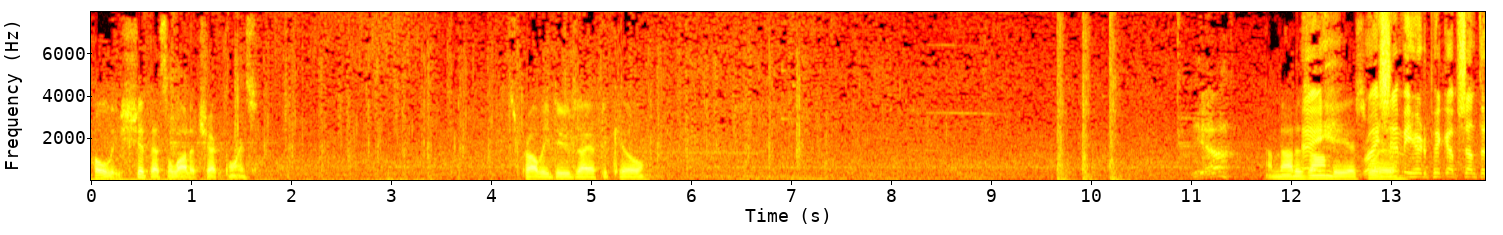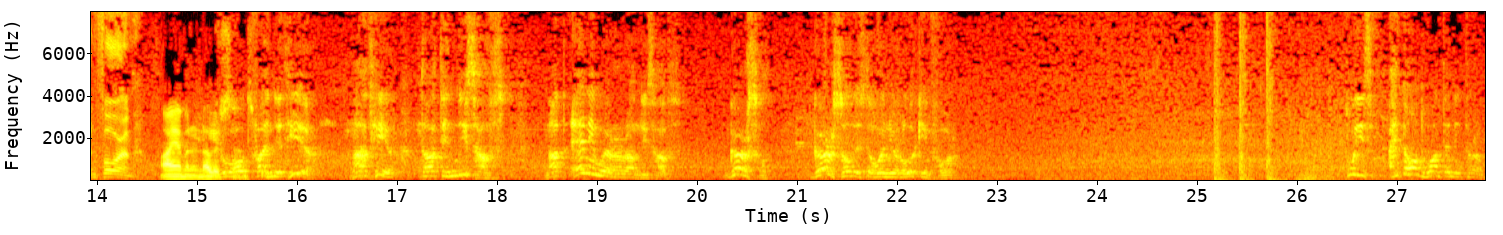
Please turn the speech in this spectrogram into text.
Holy shit, that's a lot of checkpoints. It's probably dudes I have to kill. Yeah? I'm not a zombie, I Rais swear. sent me here to pick up something for him. I am in another You won't sense. find it here. Not here. Not in this house. Not anywhere around this house. Gersel. Gersel is the one you're looking for. Please, I don't want any trouble.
